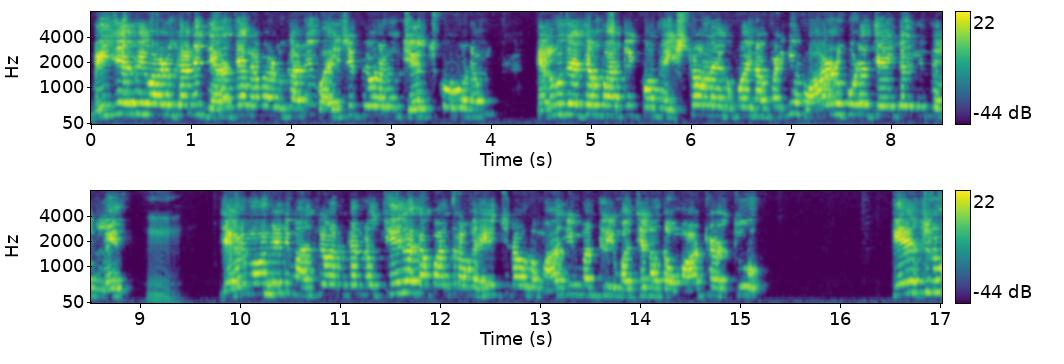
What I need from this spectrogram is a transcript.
బీజేపీ వాళ్ళు కానీ జనసేన వాళ్ళు కానీ వైసీపీ వాళ్ళని చేర్చుకోవడం తెలుగుదేశం పార్టీకి కొంత ఇష్టం లేకపోయినప్పటికీ వాళ్ళు కూడా చేయగలిగింది ఏం లేదు జగన్మోహన్ రెడ్డి మంత్రివర్గంలో కీలక పాత్ర వహించిన ఒక మాజీ మంత్రి ఈ మధ్య నాతో మాట్లాడుతూ కేసులు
